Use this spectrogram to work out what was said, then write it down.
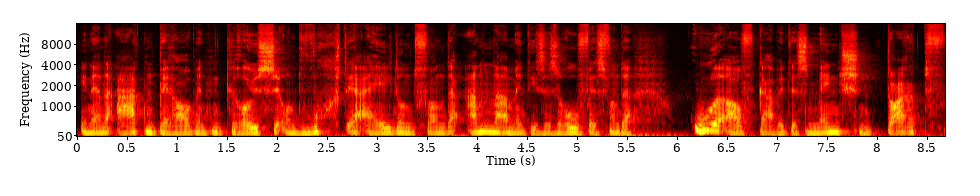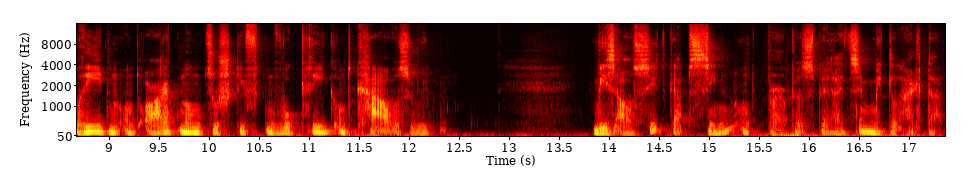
in einer atemberaubenden Größe und Wucht ereilt und von der Annahme dieses Rufes, von der Uraufgabe des Menschen, dort Frieden und Ordnung zu stiften, wo Krieg und Chaos wüten. Wie es aussieht, gab es Sinn und Purpose bereits im Mittelalter.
